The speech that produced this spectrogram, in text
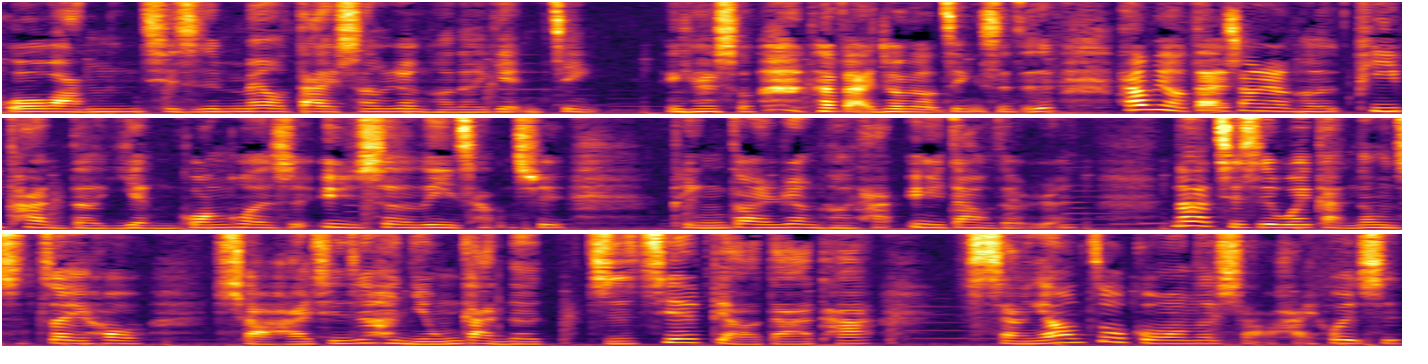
国王其实没有戴上任何的眼镜。应该说，他本来就没有近视，只是他没有带上任何批判的眼光，或者是预设立场去评断任何他遇到的人。那其实我也感动的是，最后小孩其实很勇敢的直接表达他想要做国王的小孩，或者是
